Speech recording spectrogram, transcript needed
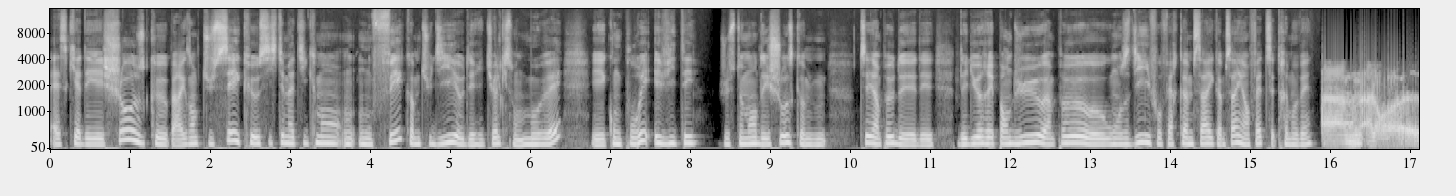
Est-ce qu'il y a des choses que, par exemple, tu sais que systématiquement on fait, comme tu dis, des rituels qui sont mauvais et qu'on pourrait éviter justement des choses comme tu sais, un peu des, des, des, lieux répandus, un peu euh, où on se dit il faut faire comme ça et comme ça, et en fait c'est très mauvais euh, Alors, euh,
